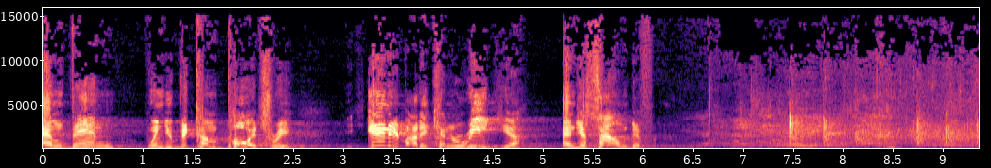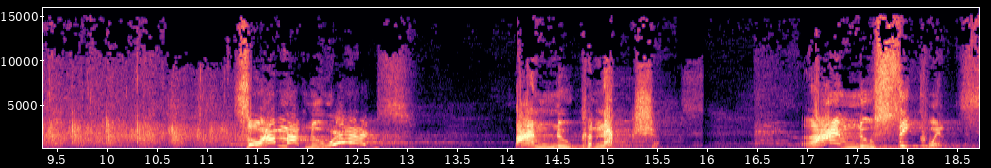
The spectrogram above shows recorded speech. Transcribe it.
And then when you become poetry, anybody can read you and you sound different. So I'm not new words, I'm new connections, I'm new sequence.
